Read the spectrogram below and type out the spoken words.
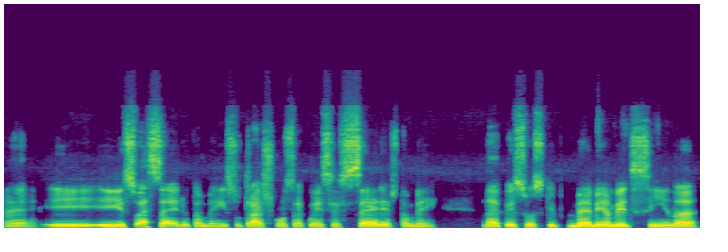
né? E, e, isso é sério também, isso traz consequências sérias também, né? Pessoas que bebem a medicina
